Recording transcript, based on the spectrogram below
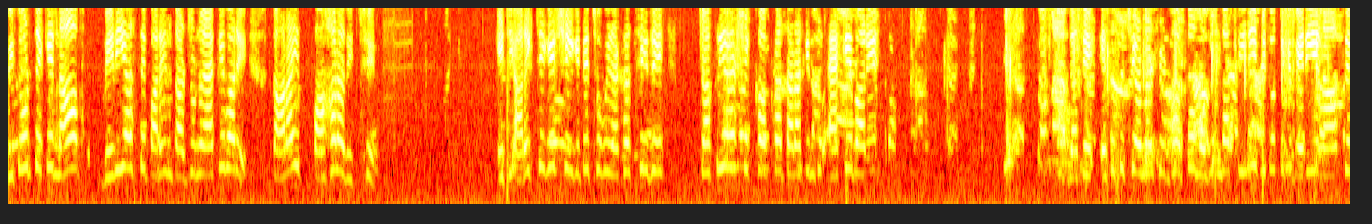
ভিতর থেকে না বেরিয়ে আসতে পারেন, তার জন্য একেবারে তারাই পাহারা দিচ্ছেন। এটি আরেকটি গেট সেই গেটের ছবি দেখাচ্ছে যে চাকরিহারা শিক্ষকরা তারা কিন্তু একেবারে যাতে এসএসসি চেয়ারম্যান সিদ্ধার্থ মজুমদার তিনি ভিতর থেকে বেরিয়ে না আসতে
